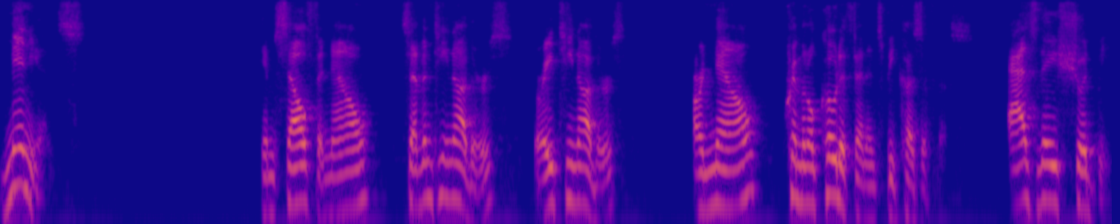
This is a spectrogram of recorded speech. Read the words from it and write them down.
minions, himself and now 17 others or 18 others, are now criminal co defendants because of this, as they should be.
